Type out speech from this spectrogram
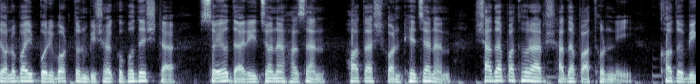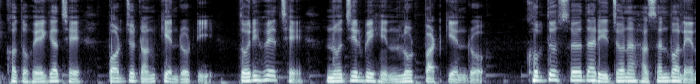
জলবায়ু পরিবর্তন বিষয়ক উপদেষ্টা সৈয়দা রিজনা হাসান হতাশ কণ্ঠে জানান, সাদা পাথর আর সাদা পাথর নেই। ক্ষত বিক্ষত হয়ে গেছে পর্যটন কেন্দ্রটি। তৈরি হয়েছে নজিরবিহীন লুটপাট কেন্দ্র। ক্ষুব্ধ সৈয়দা রিজনা হাসান বলেন,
